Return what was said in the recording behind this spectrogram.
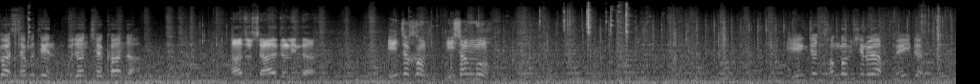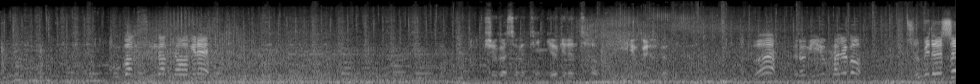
슈가 세븐틴 무전 체크한다. 아주 잘 들린다 인터컴 이상무 비행전 점검 신호야, 메이드. 후방 승강타 확인해. 슈가 세븐틴 여기는 탑 이륙을 하라 와, 그럼 이륙하자고. 준비됐어?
